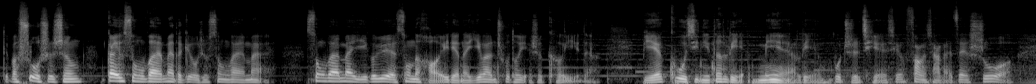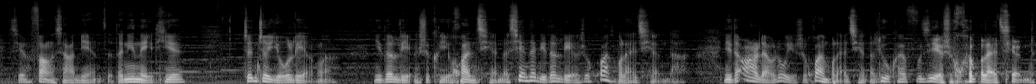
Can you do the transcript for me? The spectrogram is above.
对吧？硕士生该送外卖的给我去送外卖。送外卖一个月送的好一点的，一万出头也是可以的。别顾及你的脸面，脸不值钱，先放下来再说。先放下面子，等你哪天真正有脸了，你的脸是可以换钱的。现在你的脸是换不来钱的，你的二两肉也是换不来钱的，六块腹肌也是换不来钱的。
